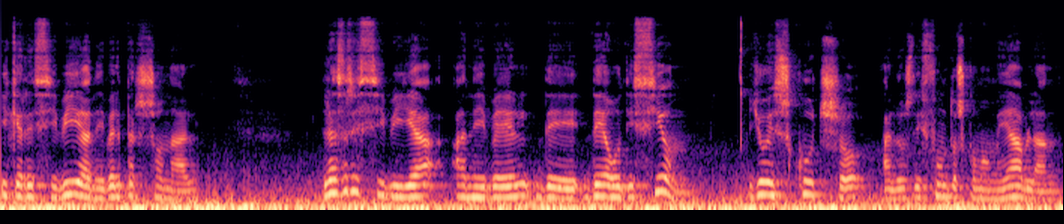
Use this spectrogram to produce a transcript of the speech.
y que recibía a nivel personal, las recibía a nivel de, de audición. Yo escucho a los difuntos como me hablan,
